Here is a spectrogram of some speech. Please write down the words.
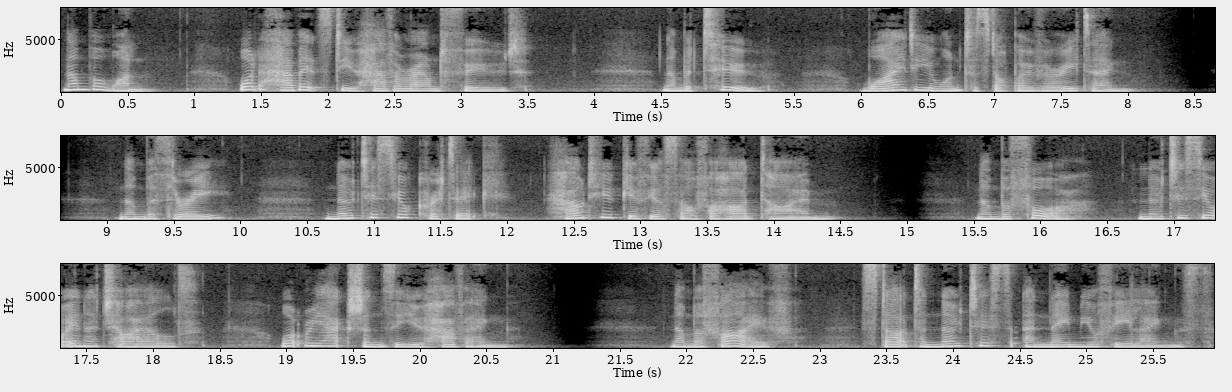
Number one, what habits do you have around food? Number two, why do you want to stop overeating? Number three, notice your critic. How do you give yourself a hard time? Number four, notice your inner child. What reactions are you having? Number five, start to notice and name your feelings.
